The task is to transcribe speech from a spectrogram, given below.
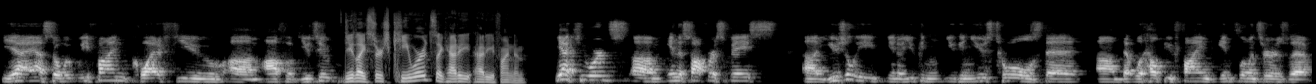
Yeah, yeah. So we find quite a few um, off of YouTube. Do you like search keywords? Like, how do you how do you find them? Yeah, keywords um, in the software space. Uh, usually, you know, you can you can use tools that um, that will help you find influencers that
